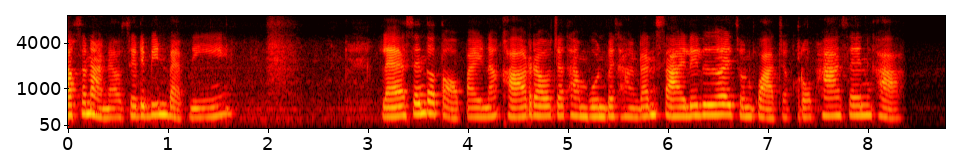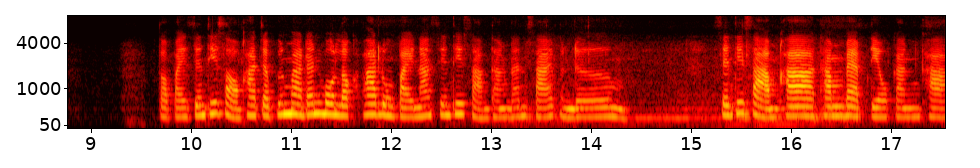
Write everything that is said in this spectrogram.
ลักษณะแนวเส้นริบบิ้นแบบนี้ และเส้นต่อๆไปนะคะ เราจะทำวนไปทางด้านซ้ายเรื่อยๆ จนกว่าจะครบ 5 เส้นค่ะ ต่อไปเส้นที่ 2 ค่ะจะขึ้นมาด้านบนแล้วก็พาดลงไปหน้าเส้นที่ 3 ทางด้านซ้ายเหมือนเดิม เส้นที่ 3 ค่ะทำแบบเดียวกันค่ะ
